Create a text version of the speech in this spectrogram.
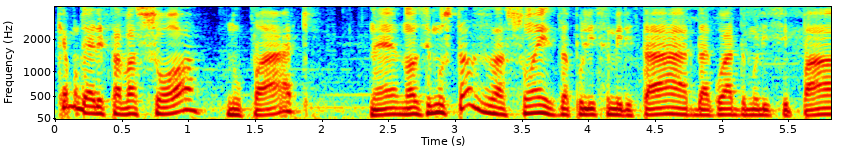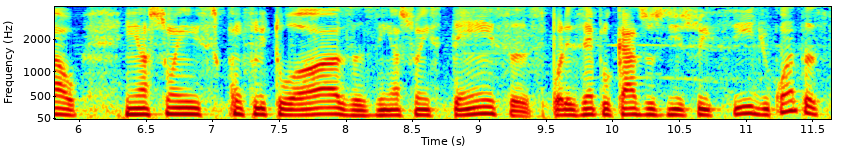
que a mulher estava só no parque, Né? Nós vimos tantas ações da Polícia Militar, da Guarda Municipal, em ações conflituosas, em ações tensas, por exemplo, casos de suicídio. Quantas,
